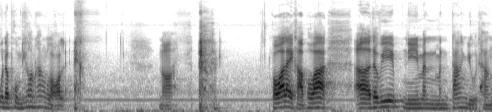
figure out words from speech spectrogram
อุณหภูมิที่ค่อนข้างร้อนแหละเนาะเพราะว่าอะไรครับ เพราะว่าทวีปนี้มันมันตั้งอยู่ทั้ง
